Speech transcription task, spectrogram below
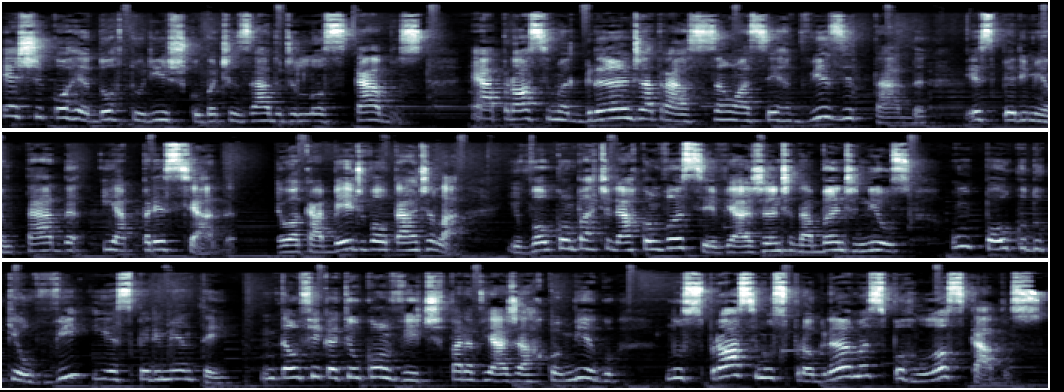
este corredor turístico batizado de Los Cabos é a próxima grande atração a ser visitada, experimentada e apreciada. Eu acabei de voltar de lá e vou compartilhar com você, viajante da Band News, um pouco do que eu vi e experimentei. Então fica aqui o convite para viajar comigo nos próximos programas por Los Cabos.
